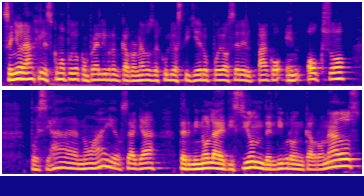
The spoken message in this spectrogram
Señor Ángeles, ¿cómo puedo comprar el libro Encabronados de Julio Astillero? ¿Puedo hacer el pago en Oxo? pues ya no hay, o sea, ya terminó la edición del libro Encabronados,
